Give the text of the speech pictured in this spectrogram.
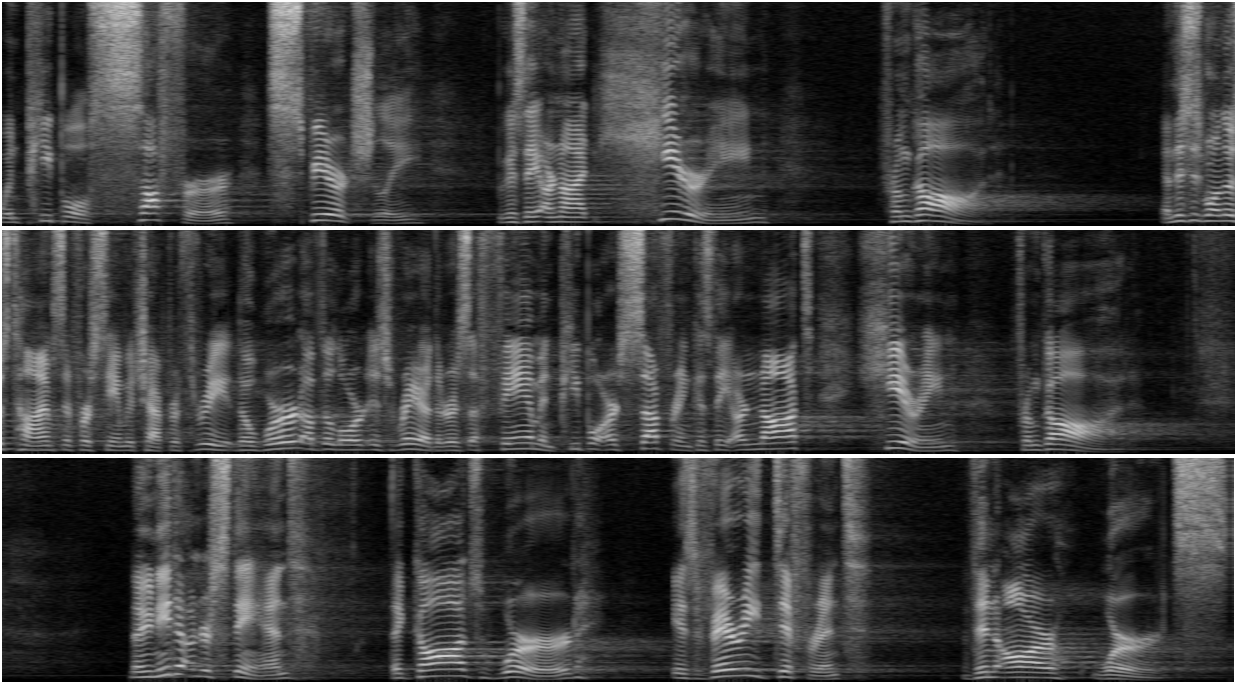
when people suffer spiritually because they are not hearing from God. And this is one of those times in 1 Samuel chapter 3. The word of the Lord is rare. There is a famine. People are suffering because they are not hearing from God. Now, you need to understand that God's word is very different than our words.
